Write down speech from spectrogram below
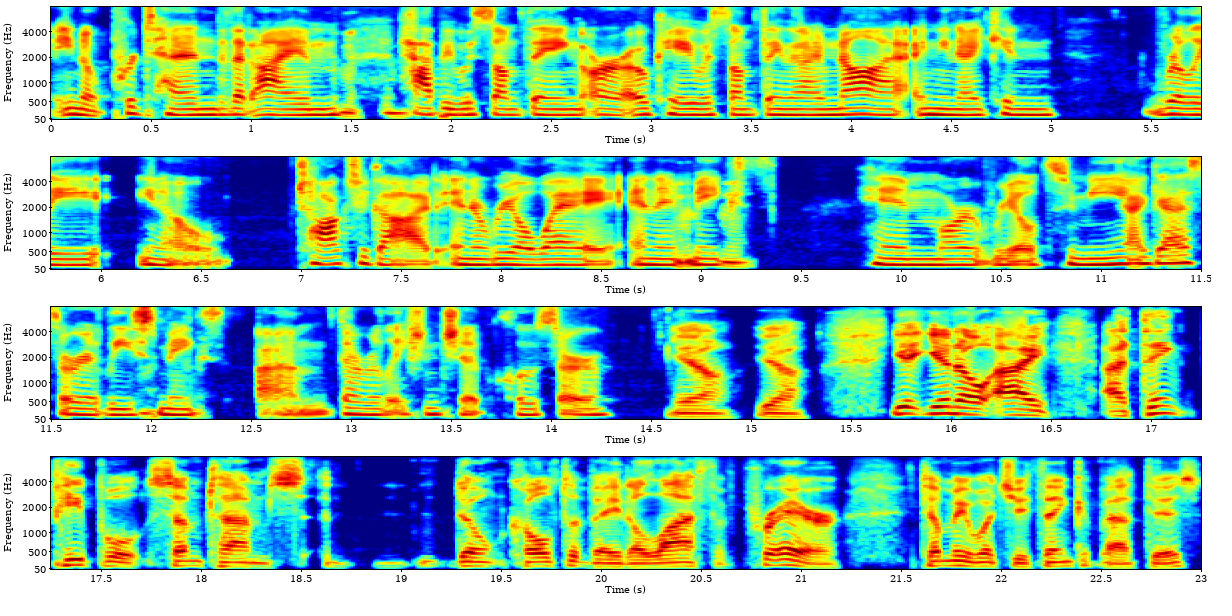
you know, pretend that I'm mm-hmm. happy with something or okay with something that I'm not. I mean, I can really, you know, talk to God in a real way and it mm-hmm. makes him more real to me, I guess, or at least mm-hmm. makes um, the relationship closer. Yeah, yeah, yeah. You know, I I think people sometimes don't cultivate a life of prayer. Tell me what you think about this,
